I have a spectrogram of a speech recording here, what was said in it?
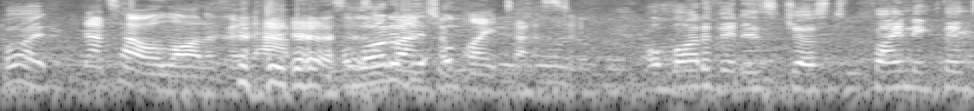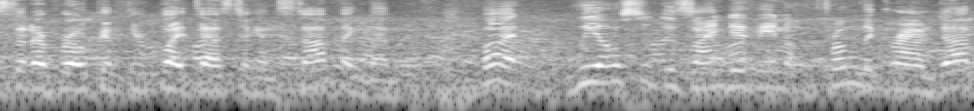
but that's how a lot of it happens. A lot a of bunch it- of play testing. a lot of it is just finding things that are broken through playtesting and stopping them. But we also designed Ivion from the ground up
